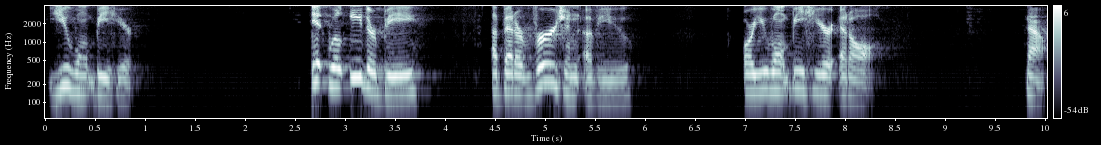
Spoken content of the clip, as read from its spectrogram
you won't be here. It will either be a better version of you, or you won't be here at all. Now,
